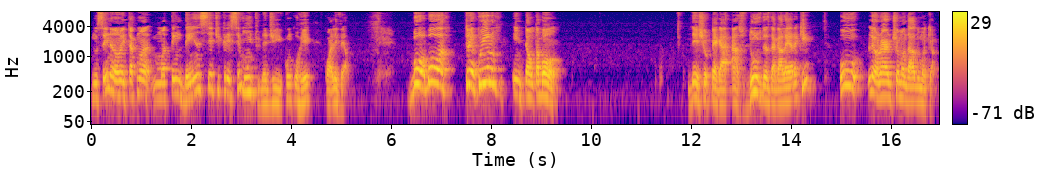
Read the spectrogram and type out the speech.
Não sei não. Ele está com uma, uma tendência de crescer muito, né? De concorrer com a Livelo. Boa, boa! Tranquilo? Então, tá bom. Deixa eu pegar as dúvidas da galera aqui. O Leonardo tinha mandado uma aqui, ó.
